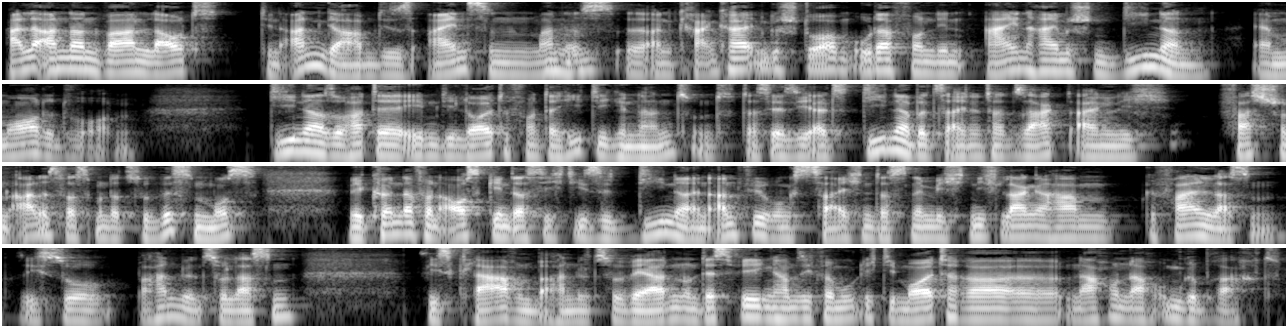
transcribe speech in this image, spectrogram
Alle anderen waren laut den Angaben dieses einzelnen Mannes äh, an Krankheiten gestorben oder von den einheimischen Dienern ermordet worden. Diener, so hat er eben die Leute von Tahiti genannt und dass er sie als Diener bezeichnet hat, sagt eigentlich fast schon alles, was man dazu wissen muss. Wir können davon ausgehen, dass sich diese Diener in Anführungszeichen das nämlich nicht lange haben gefallen lassen, sich so behandeln zu lassen, wie Sklaven behandelt zu werden und deswegen haben sie vermutlich die Meuterer äh, nach und nach umgebracht.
